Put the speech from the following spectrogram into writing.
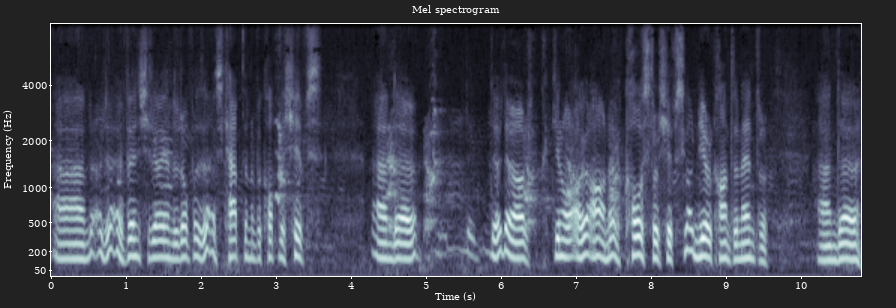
And eventually, I ended up as, as captain of a couple of ships, and uh, they, they are, you know, on uh, coastal ships near continental, and uh,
